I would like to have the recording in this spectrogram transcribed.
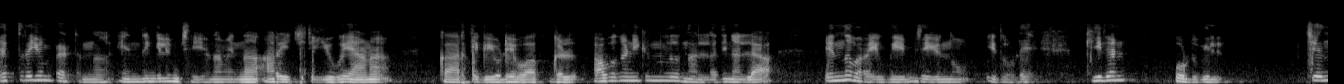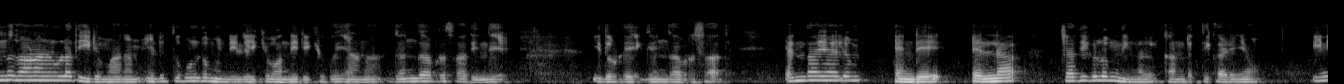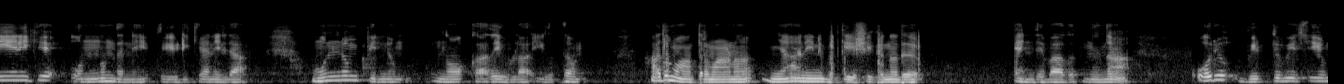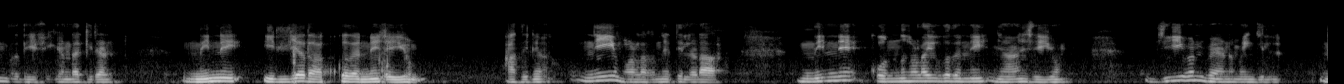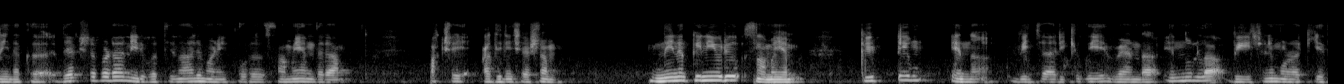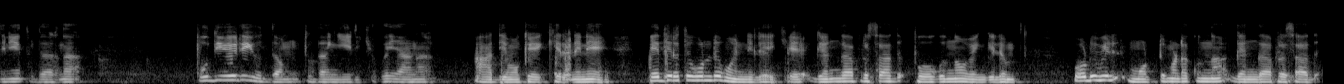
എത്രയും പെട്ടെന്ന് എന്തെങ്കിലും ചെയ്യണമെന്ന് അറിയിച്ചിരിക്കുകയാണ്. കാർത്തികയുടെ വാക്കുകൾ അവഗണിക്കുന്നത് നല്ലതിനല്ല എന്ന് പറയുകയും ചെയ്യുന്നു. ഇതോടെ കിരൺ ഒടുവിൽ ചെന്ന് കാണാനുള്ള തീരുമാനം എടുത്തുകൊണ്ട് മുന്നിലേക്ക് വന്നിരിക്കുകയാണ് ഗംഗാപ്രസാദിന്റെ. ഇതോടെ ഗംഗാപ്രസാദ് എന്തായാലും എന്റെ എല്ലാ ചതികളും നിങ്ങൾ കണ്ടെത്തി കഴിഞ്ഞു. ഇനി എനിക്ക് ഒന്നും തന്നെ പേടിക്കാനില്ല. മുന്നും പിന്നും നോക്കാതെയുള്ള യുദ്ധം. അത് മാത്രമാണ് ഞാൻ ഇനി പ്രതീക്ഷിക്കുന്നത്. എന്റെ ഭാഗത്തു നിന്ന് ഒരു വിട്ടുവീഴ്ചയും പ്രതീക്ഷിക്കേണ്ട കിരൺ നിന്നെ ഇല്ലാതാക്കുക തന്നെ ചെയ്യും. അതിന് നീ വളർന്നിട്ടില്ലടാ. നിന്നെ കൊന്നുകളയുക തന്നെ ഞാൻ ചെയ്യും. ജീവൻ വേണമെങ്കിൽ നിനക്ക് രക്ഷപ്പെടാൻ ഇരുപത്തിനാല് മണിക്കൂർ സമയം തരാം. പക്ഷേ അതിനുശേഷം നിനക്കിനിയൊരു സമയം കിട്ടും എന്ന് വിചാരിക്കുകയും വേണ്ട എന്നുള്ള ഭീഷണി മുഴക്കിയതിനെ തുടർന്ന് പുതിയൊരു യുദ്ധം തുടങ്ങിയിരിക്കുകയാണ്. ആദ്യമൊക്കെ കിരണിനെ എതിർത്തുകൊണ്ട് മുന്നിലേക്ക് ഗംഗാപ്രസാദ് പോകുന്നുവെങ്കിലും ഒടുവിൽ മുട്ടുമടക്കുന്ന ഗംഗാപ്രസാദ്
